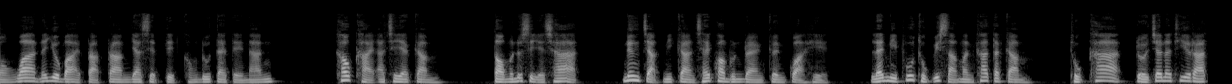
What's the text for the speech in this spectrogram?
มองว่านโยบายปราบปรามยาเสพติดของดูเตเตนั้น เข้าข่ายอาชญากรรม ต่อมนุษยชาติ เนื่องจากมีการใช้ความรุนแรงเกินกว่าเหตุ และมีผู้ถูกวิสามันฆาตกรรม ถูกฆ่าโดยเจ้าหน้าที่รัฐ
